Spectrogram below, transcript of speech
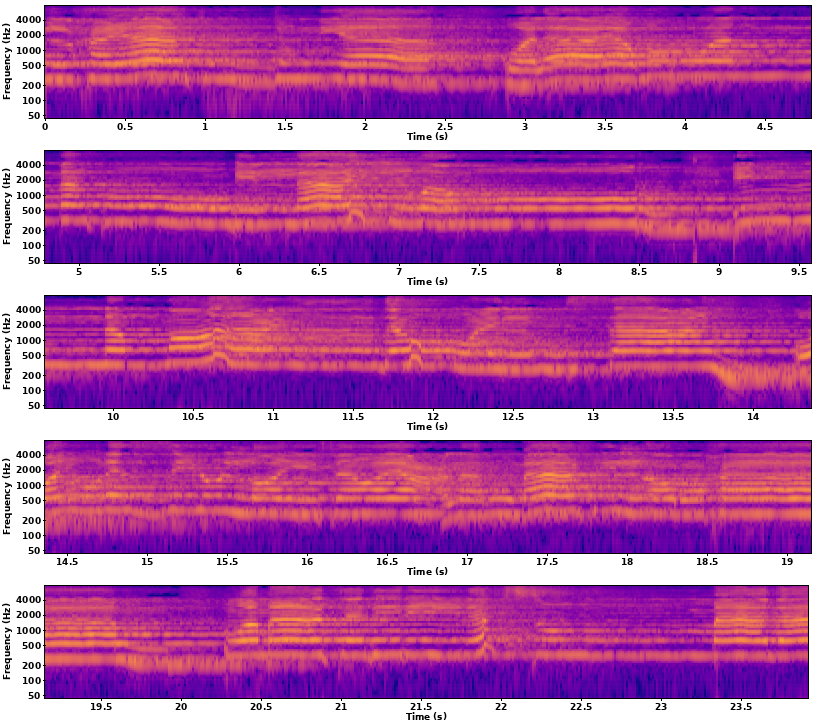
الْحَيَاةُ الدُّنْيَا وَلَا يَغُرَّنَّكُم بِاللَّهِ الْغَرُورُ. إِنَّ اللَّهَ عِندَهُ عِلْمُ السَّاعَةِ وَيُنَزِّلُ الْغَيْثَ وَيَعْلَمُ مَا فِي الْأَرْحَامِ. وَمَا تَدْرِي نَفْسٌ مَّاذَا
